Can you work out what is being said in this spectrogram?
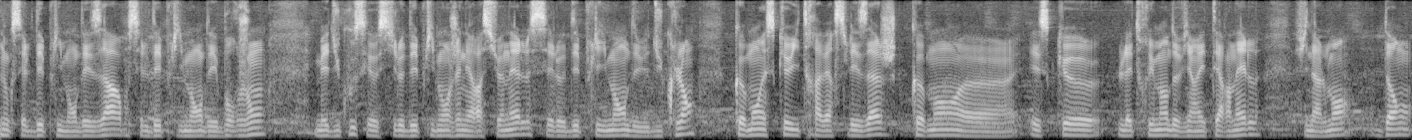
Donc c'est le dépliement des arbres, c'est le dépliement des bourgeons, mais du coup c'est aussi le dépliement générationnel, c'est le dépliement du, clan. Comment est-ce qu'il traverse les âges? Comment euh, est-ce que l'être humain devient éternel finalement dans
